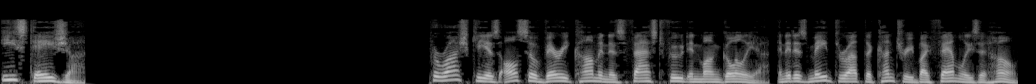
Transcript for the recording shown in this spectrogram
East Asia Pirojki is also very common as fast food in Mongolia, and it is made throughout the country by families at home.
